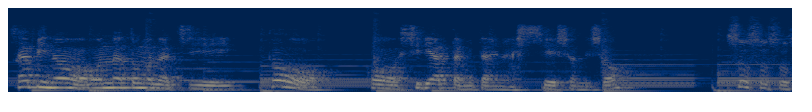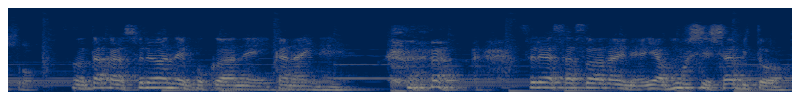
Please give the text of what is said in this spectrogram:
シャビの女友達とこう知り合ったみたいなシチュエーションでしょ？そうそうそうそう。そうだからそれはね僕はね行かないね。それは誘わないね。いやもしシャビと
